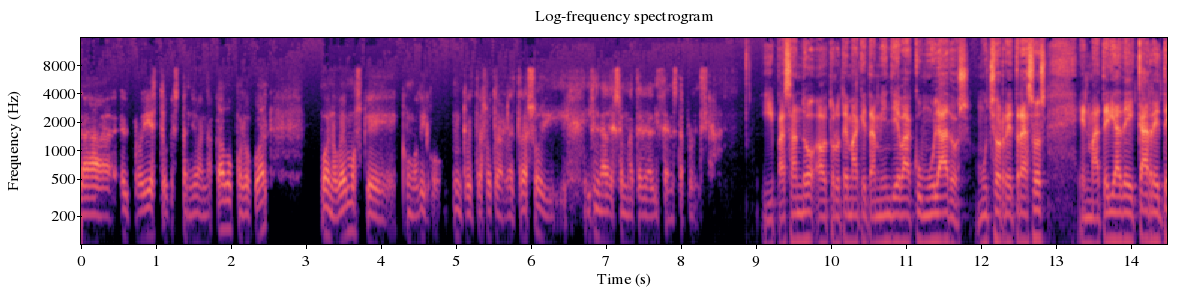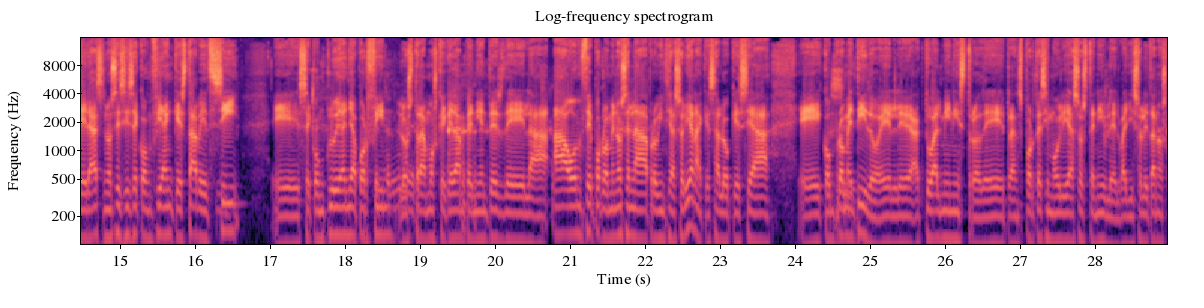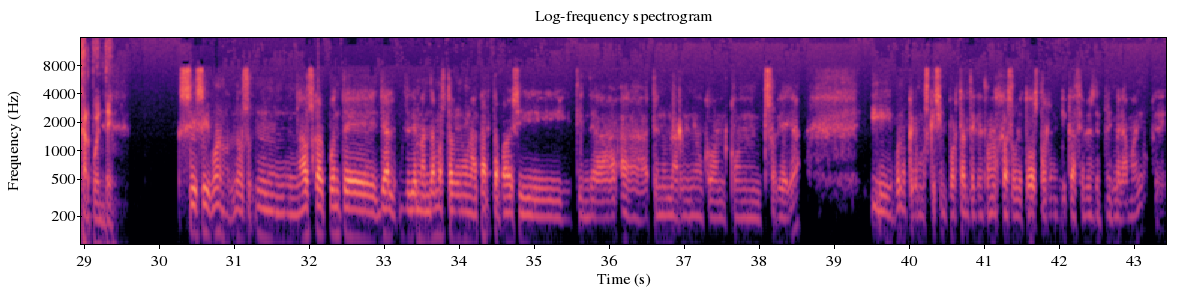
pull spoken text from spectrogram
el proyecto que están llevando a cabo, con lo cual, bueno, vemos que, como digo, un retraso tras retraso y, y nada se materializa en esta provincia. Y pasando a otro tema que también lleva acumulados muchos retrasos en materia de carreteras, no sé si se confía en que esta vez sí eh, se concluyan ya por fin los tramos que quedan pendientes de la A11, por lo menos en la provincia soriana, que es a lo que se ha eh, comprometido el eh, actual ministro de Transportes y Movilidad Sostenible, el vallisoletano Oscar Puente. Sí, sí, bueno, mm, a Oscar Puente ya le mandamos también una carta para ver si tiende a, tener una reunión con, con Soria ya. Y bueno, creemos que es importante que conozca sobre todo estas reivindicaciones de primera mano, que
